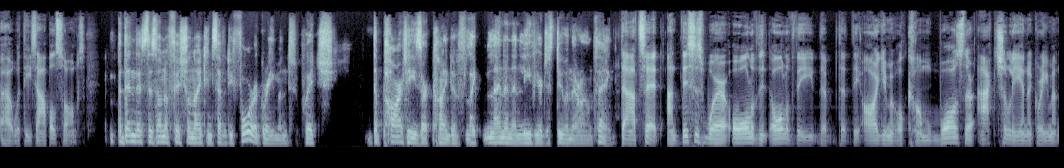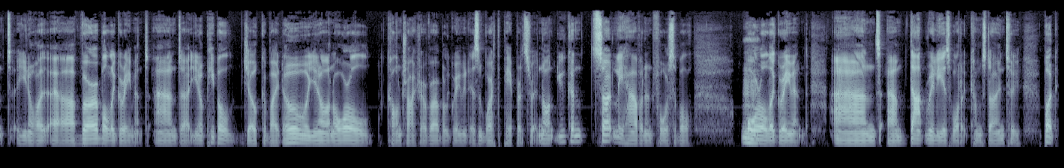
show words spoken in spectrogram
uh, with these Apple songs. but then there's this unofficial 1974 agreement, which the parties are kind of like Lennon and Levy are just doing their own thing. That's it, and this is where all of the all of the the, the, the argument will come. Was there actually an agreement? You know, a, a verbal agreement, and uh, you know, people joke about oh, you know, an oral contract or a verbal agreement isn't worth the paper it's written on. You can certainly have an enforceable oral agreement, and um, that really is what it comes down to. But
